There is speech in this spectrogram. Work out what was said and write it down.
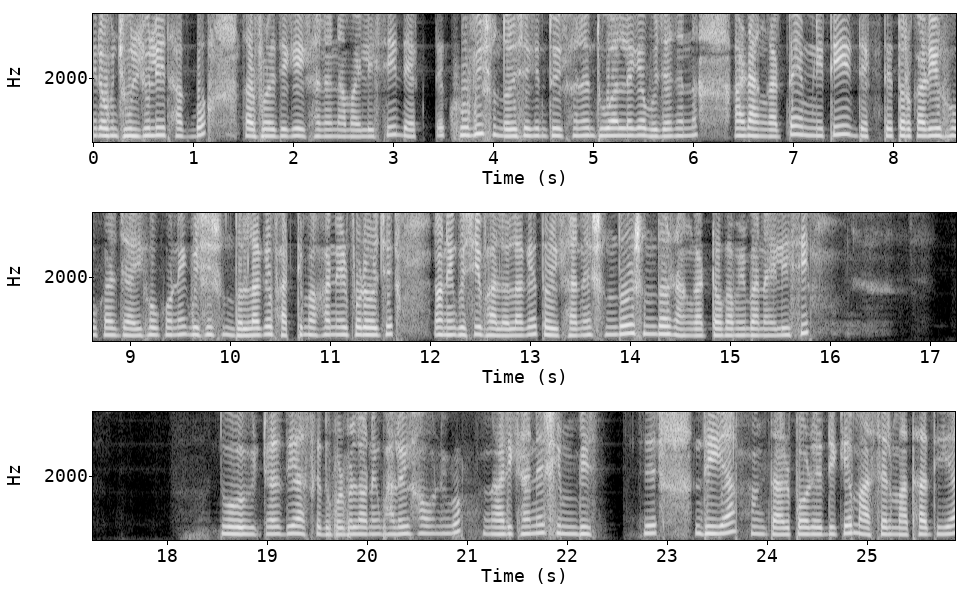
এরকম ঝুলঝুলি থাকব। তারপরে দিকে এখানে নামাই লিছি। দেখতে খুবই সুন্দর হয়েছে। কিন্তু এখানে ধোয়ার লেগে বোঝা যায় না। আর ডাঙ্গার তো এমনিতেই দেখতে তরকারি হোক আর যাই হোক, অনেক বেশি সুন্দর লাগে। ফাটি মাখানের পরেও যে অনেক বেশি ভালো লাগে। তো এখানে সুন্দর সুন্দর রাঙ্গার টক আমি বানাই লিছি। তো এটা দিয়ে আজকে দুপুরবেলা অনেক ভালোই খাওয়া নেব। আর এখানে শিম বীজ দিয়া তারপরে এদিকে মাছের মাথা দিয়া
